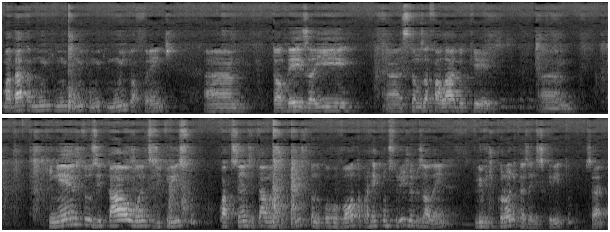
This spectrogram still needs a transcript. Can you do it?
uma data muito, muito, muito, muito, muito à frente. Ah, talvez aí ah, estamos a falar do que? Ah, 500 e tal antes de Cristo, 400 e tal antes de Cristo, quando o povo volta para reconstruir Jerusalém. O livro de Crônicas é escrito, certo?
